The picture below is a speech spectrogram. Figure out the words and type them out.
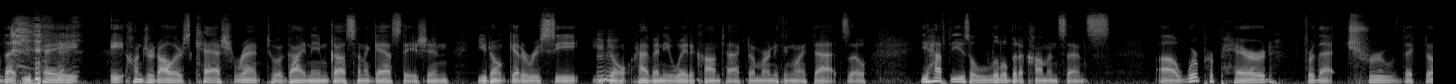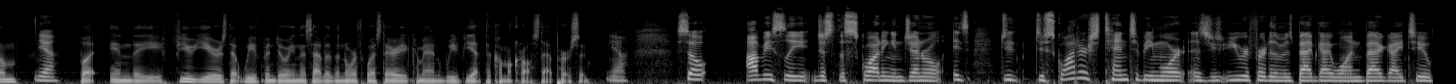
question. that you pay eight hundred dollars cash rent to a guy named Gus in a gas station? You don't get a receipt. You Mhm. don't have any way to contact him or anything like that. So you have to use a little bit of common sense. Uh, we're prepared for that true victim, yeah. but in the few years that we've been doing this out of the Northwest Area Command, we've yet to come across that person. Yeah. So obviously, just the squatting in general is do do squatters tend to be more as you, you refer to them as bad guy one, bad guy two?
